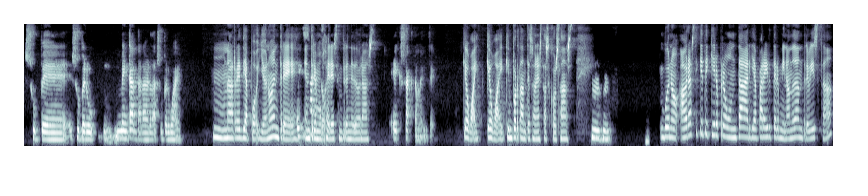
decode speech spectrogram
súper, súper, me encanta, la verdad, súper guay. Mm, una red de apoyo, ¿no? Entre, entre mujeres emprendedoras. Exactamente. Qué guay, qué guay, qué importantes son estas cosas. Bueno, ahora sí que te quiero preguntar, ya para ir terminando la entrevista,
